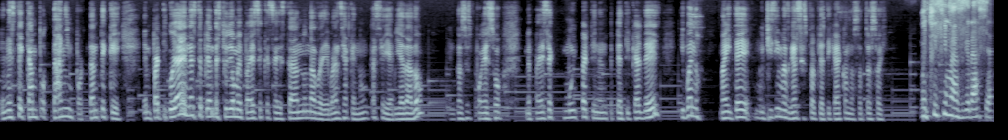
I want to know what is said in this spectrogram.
en este campo tan importante que en particular en este plan de estudio me parece que se está dando una relevancia que nunca se le había dado. Entonces, por eso me parece muy pertinente platicar de él. Y bueno, Maite, muchísimas gracias por platicar con nosotros hoy. Muchísimas gracias,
